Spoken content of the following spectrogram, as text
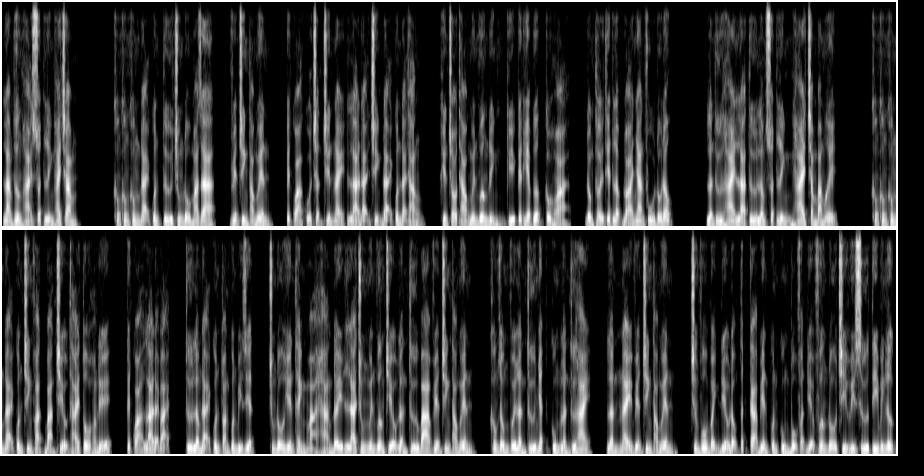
lam thương hải xuất lính hai trăm. Không đại quân từ trung đô mà ra, viễn trinh thảo nguyên, kết quả của trận chiến này là đại trịnh đại quân đại thắng, khiến cho thảo nguyên vương đình ký kết hiệp ước cầu hòa, đồng thời thiết lập đoá nhan phủ đô đốc. Lần thứ hai là từ lâm xuất lĩnh hai trăm ba mươi. Đại quân chinh phạt bản triều thái tổ hoàng đế, kết quả là đại bại, từ lâm đại quân toàn quân bị diệt, trung đô hiến thành mà hàng đây là trung nguyên vương triều lần thứ ba viễn trinh thảo nguyên, không giống với lần thứ nhất cùng lần thứ hai lần này viễn trinh thảo nguyên, trương vô bệnh điều động tất cả biên quân cùng bộ phận địa phương đô chỉ huy sứ ti binh lực.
